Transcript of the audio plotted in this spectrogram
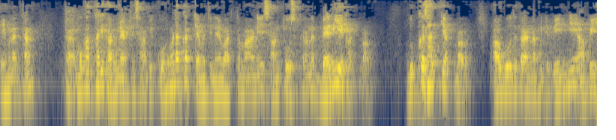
එහෙම නැත්නම් මොකක් හරි කර්මයක් නිසා අපි කොහොමඩක්වත් කැමති නැහැ වර්තමානයේ සන්තෝෂ කරන්න බැරි එකක් බව. දුක්ඛ සත්‍යයක් බව අවබෝධ කරගන්න අපිට වෙන්නේ අපේ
